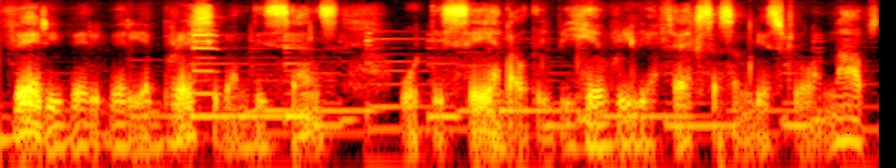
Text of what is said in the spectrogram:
very, very, very abrasive in this sense. What they say and how they behave really affects us and gets to our nerves.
